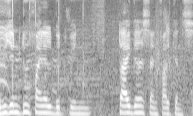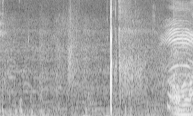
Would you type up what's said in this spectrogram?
Division 2 final between Tigers and Falcons. Yeah,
